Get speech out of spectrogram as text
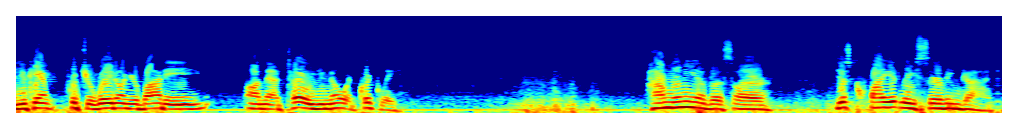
and you can't put your weight on your body on that toe, you know it quickly. How many of us are just quietly serving God?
